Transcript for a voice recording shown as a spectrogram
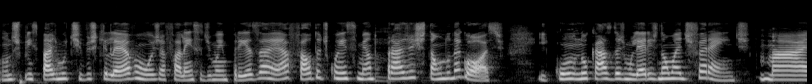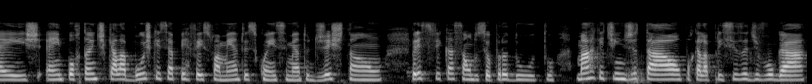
Um dos principais motivos que levam hoje à falência de uma empresa é a falta de conhecimento para a gestão do negócio. E com, no caso das mulheres não é diferente. Mas é importante que ela busque esse aperfeiçoamento, esse conhecimento de gestão, precificação do seu produto, marketing digital, porque ela precisa divulgar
